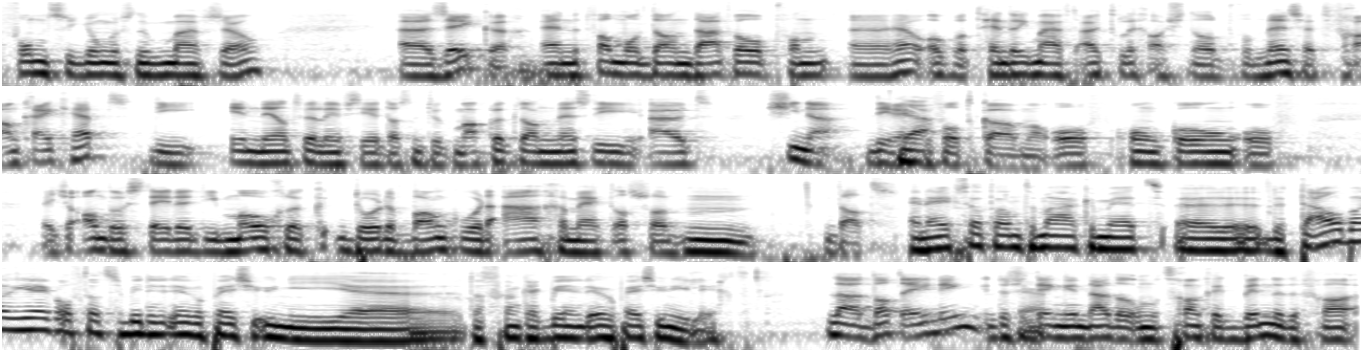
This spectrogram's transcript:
fondsen, jongens, noem maar zo. Uh, zeker. En het valt me dan inderdaad wel op van, uh, ook wat Hendrik mij heeft uit te leggen, als je dan bijvoorbeeld mensen uit Frankrijk hebt die in Nederland willen investeren, dat is natuurlijk makkelijker dan mensen die uit China direct ja. bijvoorbeeld komen. Of Hongkong of weet je, andere steden die mogelijk door de bank worden aangemerkt als van hmm, dat. En heeft dat dan te maken met uh, de taalbarrière of dat ze binnen de Europese Unie, dat Frankrijk binnen de Europese Unie ligt? Nou, dat één ding. Dus ja. ik denk inderdaad dat omdat Frankrijk binnen de Fra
